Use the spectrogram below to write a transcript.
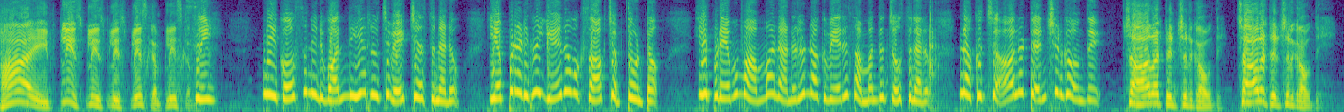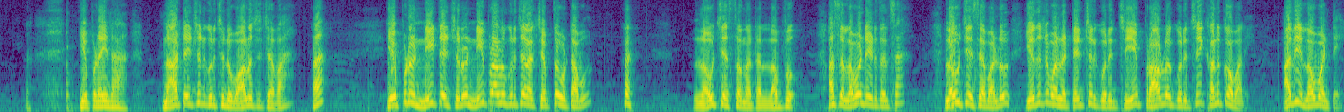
hi please please please please come please come. Sri నీకోసం నేను వన్ ఇయర్ నుంచి వెయిట్ చేస్తున్నాను. ఎప్పుడు అడిగినా ఏదో ఒక సాక్ చెప్తూ ఉంటావు. ఇప్పుడేమో మా అమ్మా నాన్నలు నాకు వేరే సంబంధం చూస్తున్నారు. నాకు చాలా టెన్షన్గా ఉంది. చాలా టెన్షన్గా ఉంది. చాలా టెన్షన్గా ఉంది. ఎప్పుడైనా నా టెన్షన్ గురించి నువ్వు ఆలోచించావా? ఆ? ఎప్పుడు నీ టెన్షన్ నీ ప్రాబ్లం గురించి నాకు చెప్తూ ఉంటావు? హ, లవ్ చేస్తానంట లవ్. అసలు లవ్ అంటే ఏంటో తెలుసా? లవ్ చేసేవాళ్ళు ఎదుటి వాళ్ళ టెన్షన్ గురించి ప్రాబ్లం గురించి కనుక్కోవాలి. అది లవ్ అంటే.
